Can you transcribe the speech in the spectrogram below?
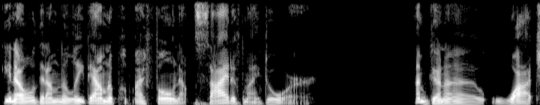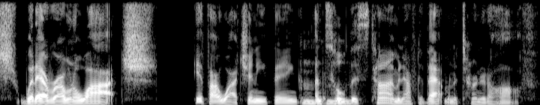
you know that i'm gonna lay down i'm gonna put my phone outside of my door i'm gonna watch whatever i want to watch if i watch anything until Mhm. this time and after that i'm gonna turn it off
